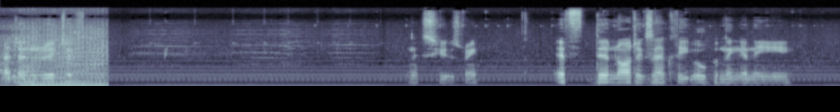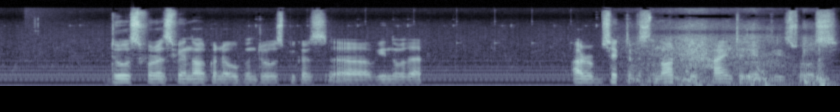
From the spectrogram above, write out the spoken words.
At any rate, if... Excuse me. If they're not exactly opening any doors for us, we're not going to open doors because uh, we know that our objective is not behind any of these doors.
